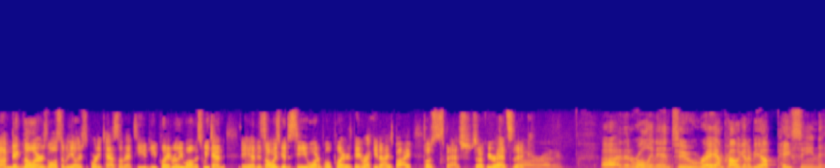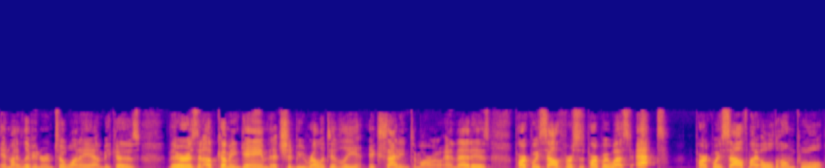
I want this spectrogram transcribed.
um, Nick Miller as well as some of the other supporting cast on that team. He played really well this weekend, and it's always good to see water polo players being recognized by Post Dispatch. So congrats, Nick. All righty. Uh, and then rolling into Ray, I'm probably going to be up pacing in my living room till 1 a.m. because there is an upcoming game that should be relatively exciting tomorrow, and that is Parkway South versus Parkway West at Parkway South, my old home pool.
